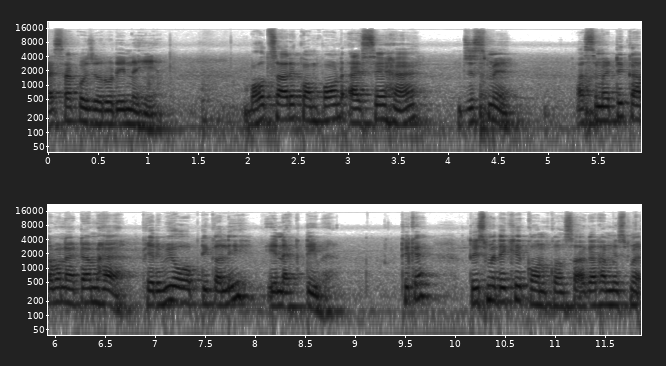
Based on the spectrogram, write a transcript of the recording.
ऐसा कोई ज़रूरी नहीं है। बहुत सारे कंपाउंड ऐसे हैं जिसमें असिमेट्रिक कार्बन आइटम है, फिर भी वो ऑप्टिकली इनएक्टिव है। ठीक है? तो इसमें देखिए कौन कौन सा, अगर हम इसमें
